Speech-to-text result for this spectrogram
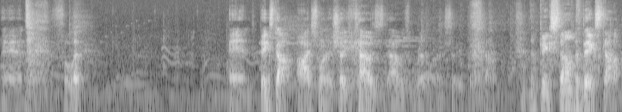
And flip. And big stomp. Oh, I just wanted to show you. Was, I was really wanted to show you the big stomp. The big stomp. The big stomp.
